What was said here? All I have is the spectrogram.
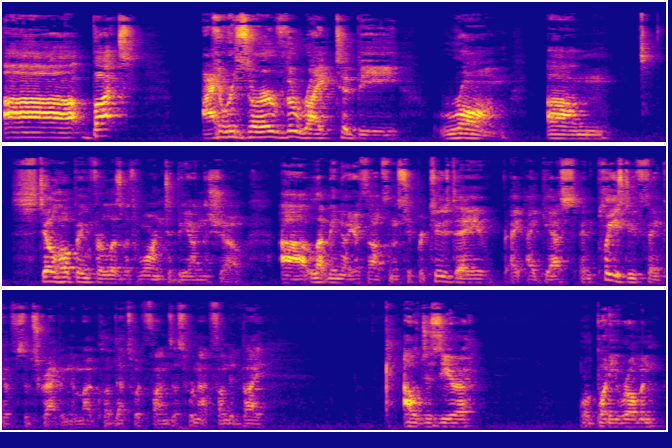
uh, but I reserve the right to be wrong. Um, still hoping for Elizabeth Warren to be on the show. Uh, let me know your thoughts on the Super Tuesday, I, I, guess. And please do think of subscribing to Mug Club. That's what funds us. We're not funded by Al Jazeera or Buddy Roman.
